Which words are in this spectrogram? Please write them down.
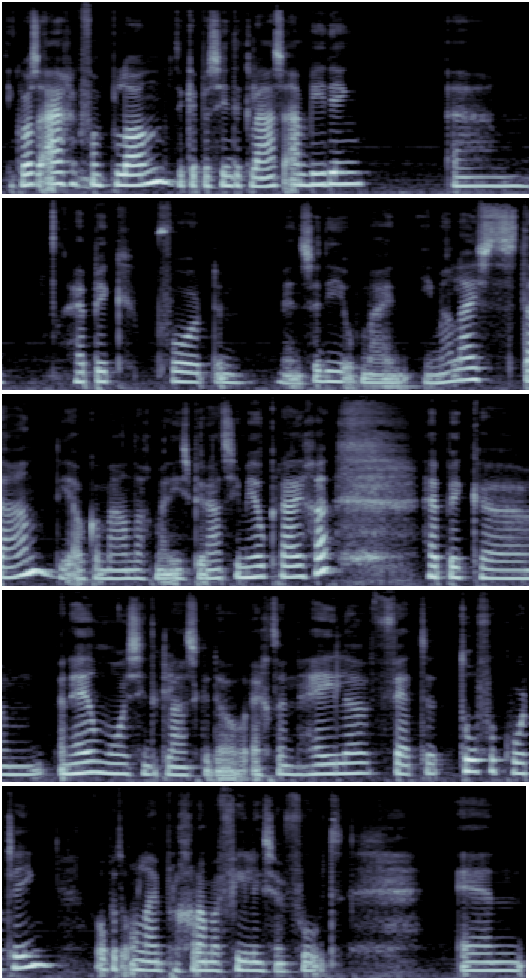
ik was eigenlijk van plan, want ik heb een Sinterklaas aanbieding. Um, heb ik voor de mensen die op mijn e-maillijst staan, die elke maandag mijn inspiratiemail krijgen, heb ik um, een heel mooi Sinterklaas cadeau. Echt een hele vette, toffe korting op het online programma Feelings and Food. En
